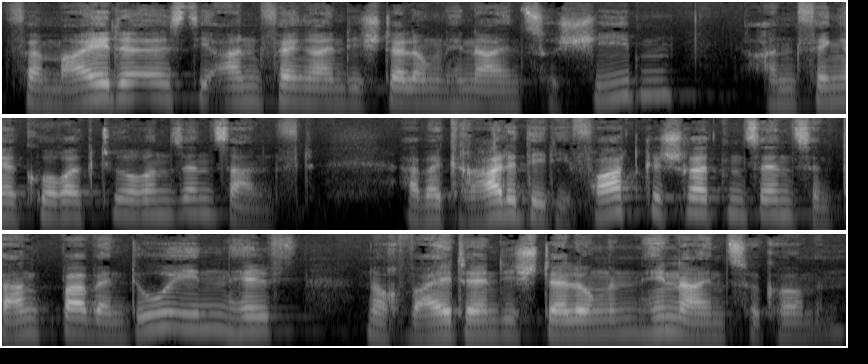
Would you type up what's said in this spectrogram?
vermeide es, die Anfänger in die Stellungen hineinzuschieben. Anfängerkorrekturen sind sanft. Aber gerade die, die fortgeschritten sind, sind dankbar, wenn du ihnen hilfst, noch weiter in die Stellungen hineinzukommen.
